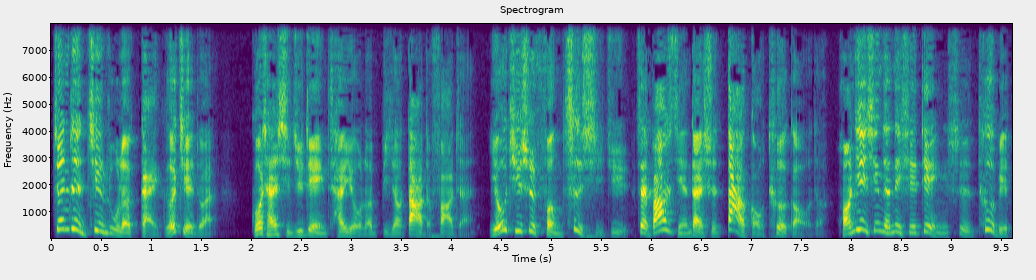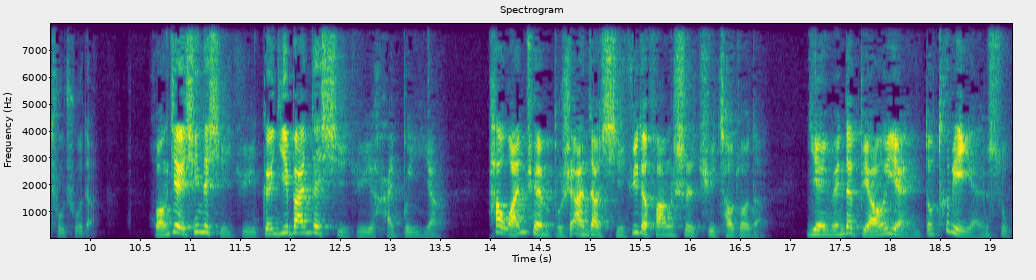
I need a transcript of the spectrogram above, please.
真正进入了改革阶段。国产喜剧电影才有了比较大的发展，尤其是讽刺喜剧，在八十年代是大搞特搞的。黄建新的那些电影是特别突出的。黄建新的喜剧跟一般的喜剧还不一样，他完全不是按照喜剧的方式去操作的，演员的表演都特别严肃，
